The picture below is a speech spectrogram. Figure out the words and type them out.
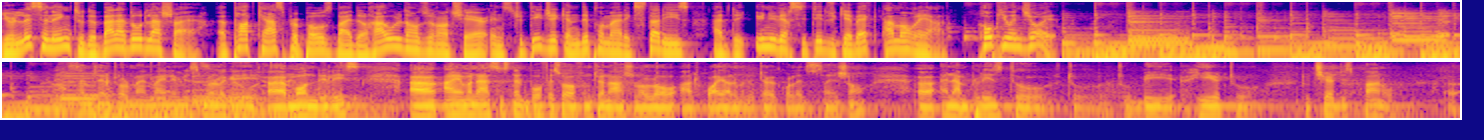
You're listening to the Balado de la Chaire, a podcast proposed by the Raoul Dandurand Chair in Strategic and Diplomatic Studies at the Université du Québec à Montréal. Hope you enjoy it. Ladies and gentlemen, my name is Mulagay uh, Mondelis. Uh, I am an assistant professor of international law at Royal Military College Saint Jean, uh, and I'm pleased to, to, to be here to, to chair this panel.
